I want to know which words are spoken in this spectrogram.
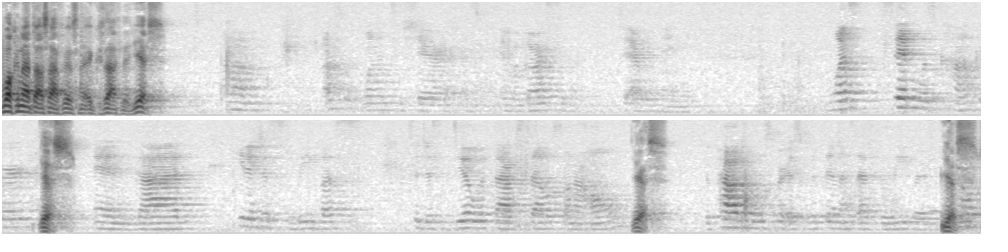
Working out our salvation. Exactly. Yes. Um, yes. And God, He didn't just leave us to just deal with ourselves on our own. Yes. The power of the Holy Spirit is within us as believers. Yes. To help us to navigate with those things.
